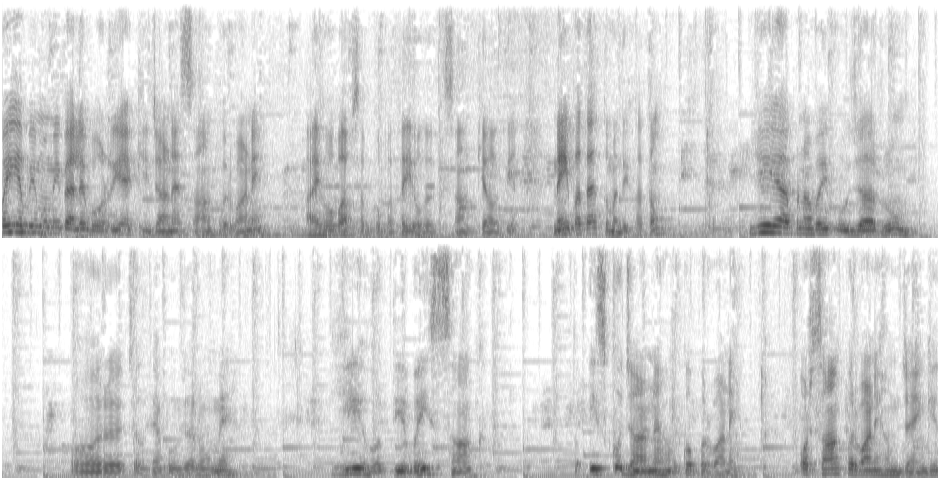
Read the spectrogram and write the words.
भाई, अभी मम्मी पहले बोल रही है कि जाना है सांख भरवाने आई होप आप सबको पता ही होगा कि सांख क्या होती है। नहीं पता है तो मैं दिखाता हूँ। ये है अपना भाई पूजा रूम और चलते हैं पूजा रूम में। ये होती है भाई सांख तो इसको जाना है हमको परवाने और सांख परवाने हम जाएँगे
